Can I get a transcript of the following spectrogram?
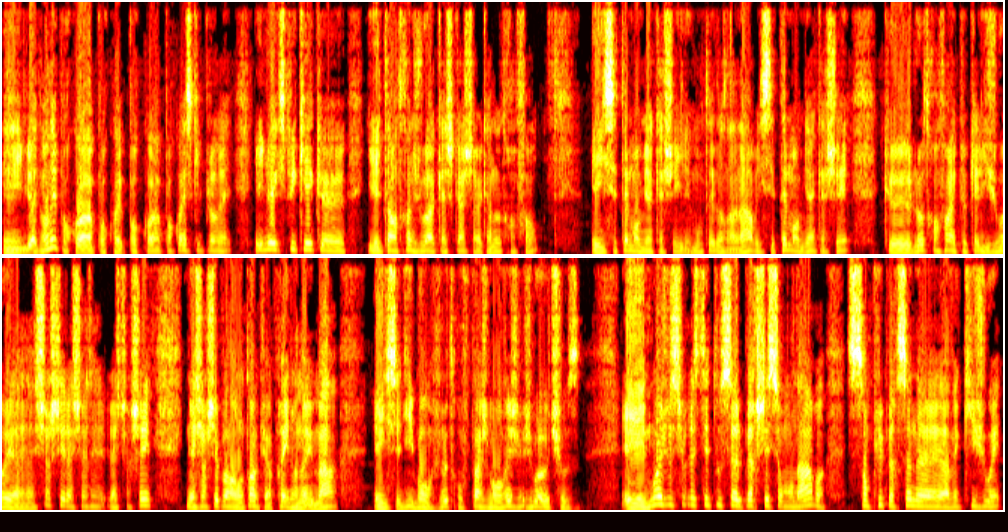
Et il lui a demandé pourquoi, pourquoi, pourquoi, pourquoi est-ce qu'il pleurait. Et il lui a expliqué que il était en train de jouer à cache-cache avec un autre enfant. Et il s'est tellement bien caché, il est monté dans un arbre, il s'est tellement bien caché que l'autre enfant avec lequel il jouait a cherché, l'a cherché, l'a cherché, il a cherché pendant longtemps, et puis après il en a eu marre, et il s'est dit, bon, je le trouve pas, je m'en vais, je vais jouer à autre chose. Et moi, je suis resté tout seul, perché sur mon arbre, sans plus personne euh, avec qui jouer.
